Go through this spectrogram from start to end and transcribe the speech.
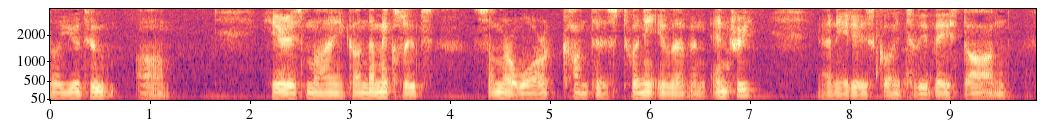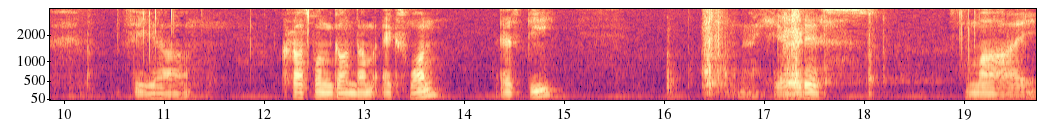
Hello YouTube. Um, here is my Gundam Eclipse Summer War Contest 2011 entry and it is going to be based on the uh, Crossbone Gundam X1 SD. Here it is, my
